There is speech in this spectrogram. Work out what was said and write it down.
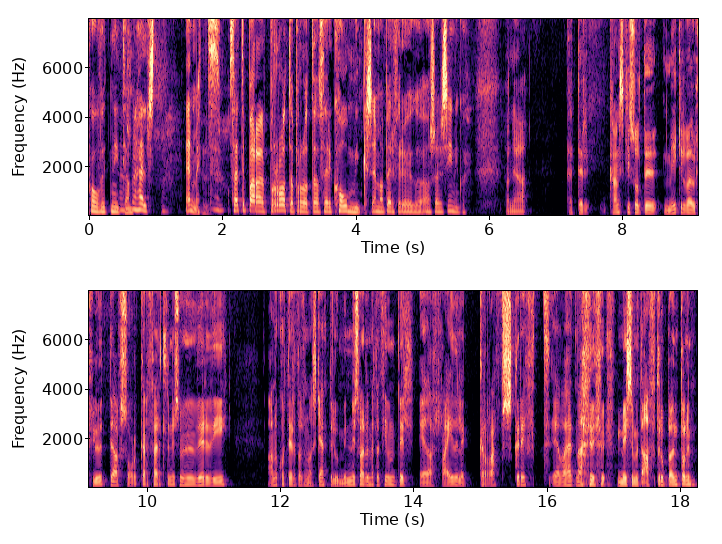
COVID-19. Svona helst bara. Ennmitt, þetta er bara brota brota þeirri komík sem að ber fyrir augu á þessari síningu. Þannig að þetta er kannski svolítið mikilvægur hluti af sorgarferlinu sem við höfum verið í. Annarkort er þetta svona skemmtilegu minnisvarðum þetta tímumbil eða hræðileg grafskrift ef að hérna, við missum þetta aftur úr böndunum.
